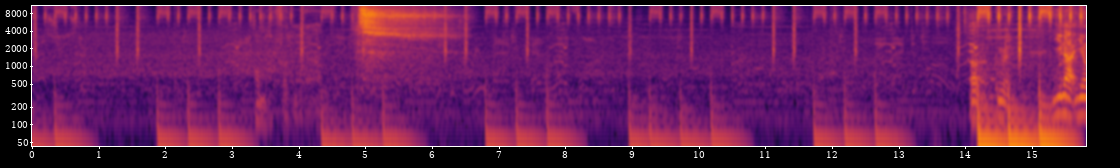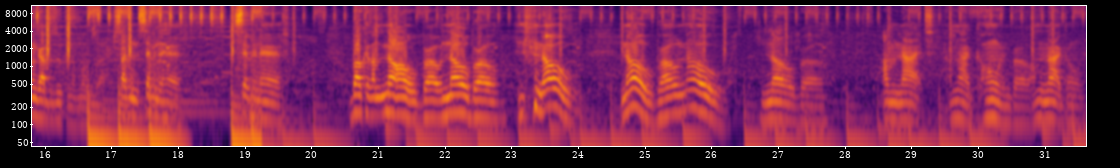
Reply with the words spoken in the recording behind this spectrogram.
Oh my fucking god. Uh-uh, come here. You not you don't got bazooka no more, I'm sorry. Seven seven and a half. Seven and a half. Bro, cause I'm no, bro, no, bro. no. No, bro, no. No, bro. I'm not. I'm not going, bro. I'm not going.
